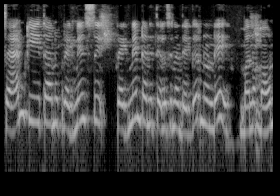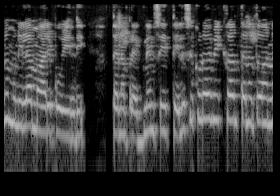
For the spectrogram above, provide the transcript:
శామ్కి తాను ప్రెగ్నెన్సీ ప్రెగ్నెంట్ అని తెలిసిన దగ్గర నుండే మన మౌనమునిలా మారిపోయింది. తన ప్రెగ్నెన్సీ తెలిసి కూడా విక్రాంత్ తనతో అన్న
